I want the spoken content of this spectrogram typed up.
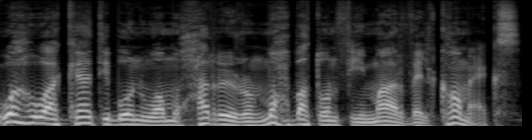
وهو كاتب ومحرر محبط في مارفل كوميكس.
